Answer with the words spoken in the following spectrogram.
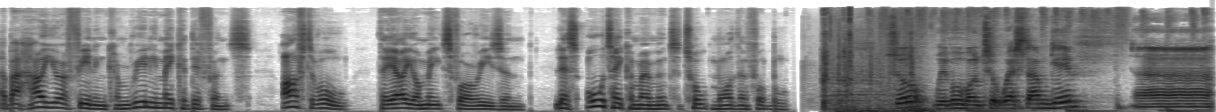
about how you are feeling can really make a difference. After all, they are your mates for a reason. Let's all take a moment to talk more than football. So we move on to West Ham game. Uh,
